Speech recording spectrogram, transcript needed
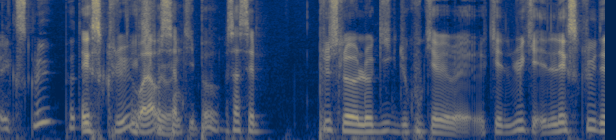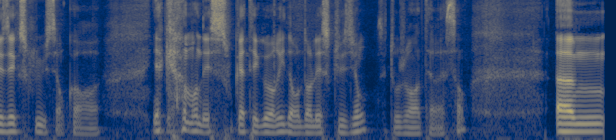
Exclu, peut-être exclues, voilà aussi ouais. un petit peu. Ça, c'est plus le, le geek du coup qui est, qui est lui qui est l'exclu des exclus. C'est encore, euh, il y a carrément des sous-catégories dans, dans l'exclusion. C'est toujours intéressant. Euh,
